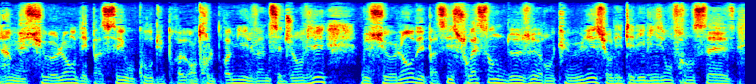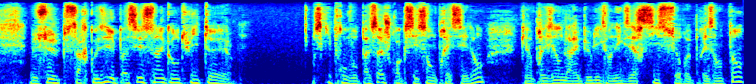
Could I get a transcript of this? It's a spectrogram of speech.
Hein, Monsieur Hollande est passé au cours du entre le 1er et le 27 janvier, Monsieur Hollande est passé 62 heures en cumulé sur les télévisions françaises. Monsieur Sarkozy est passé 58 heures. Ce qui prouve au passage, je crois que c'est sans précédent, qu'un président de la République en exercice se représentant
